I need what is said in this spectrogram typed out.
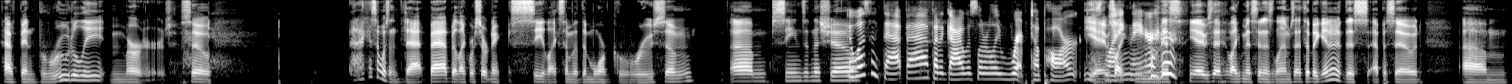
have been brutally murdered. So I guess it wasn't that bad, but like we're starting to see like some of the more gruesome um, scenes in the show. It wasn't that bad, but a guy was literally ripped apart, just yeah, it was like there. miss, yeah, he was uh, like missing his limbs at the beginning of this episode. Um,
